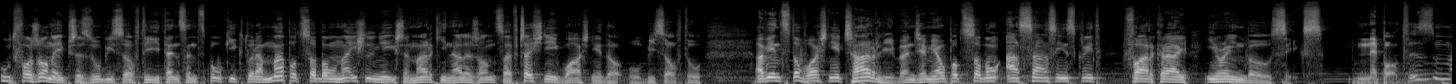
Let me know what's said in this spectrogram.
utworzonej przez Ubisoft i Tencent spółki, która ma pod sobą najsilniejsze marki należące wcześniej właśnie do Ubisoftu. A więc to właśnie Charlie będzie miał pod sobą Assassin's Creed, Far Cry i Rainbow Six. Nepotyzm?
